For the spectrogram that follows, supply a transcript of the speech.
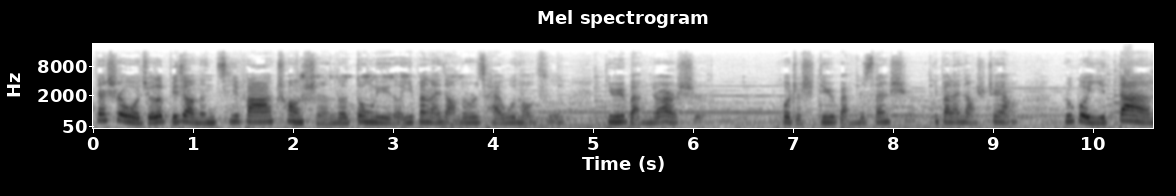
但是，我觉得比较能激发创始人的动力的，一般来讲都是财务投资。低于百分之二十，或者是低于百分之三十，一般来讲是这样。如果一旦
